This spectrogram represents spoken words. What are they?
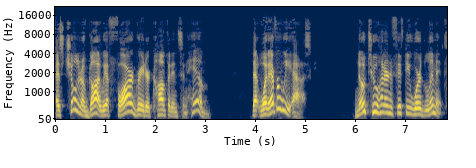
as children of God, we have far greater confidence in Him that whatever we ask, no 250 word limit,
